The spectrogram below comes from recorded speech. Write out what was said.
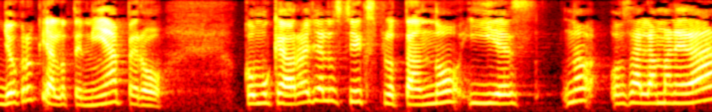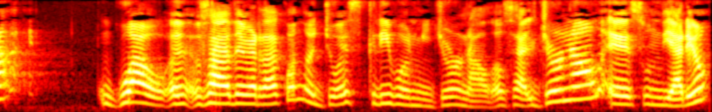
yo creo que ya lo tenía, pero como que ahora ya lo estoy explotando y es, no, o sea, la manera, wow, eh, o sea, de verdad cuando yo escribo en mi journal, o sea, el journal es un diario,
